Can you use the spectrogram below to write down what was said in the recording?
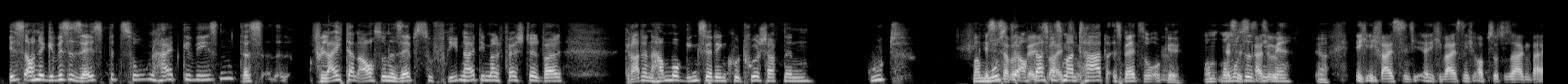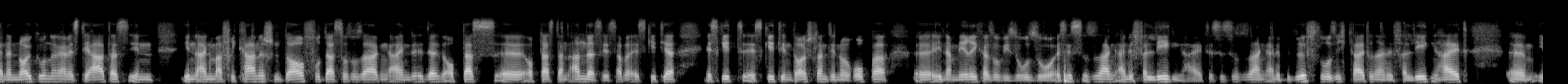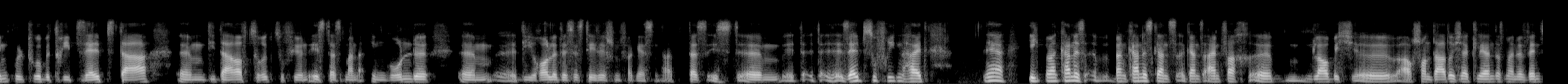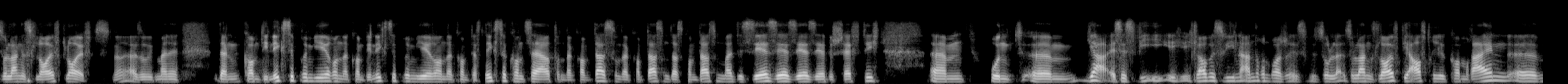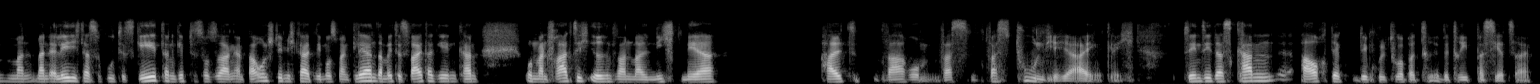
Ist es auch eine gewisse Selbstbezogenheit gewesen? Das äh, vielleicht dann auch so eine Selbstzufriedenheit, die man feststellt, weil gerade in Hamburg ging es ja den Kulturschaffenden gut. Man es musste auch das, was man tat, es wäre so, okay. Man, man muss es, es also, nicht mehr. Ja. Ich, ich, weiß nicht, ich weiß nicht, ob sozusagen bei einer Neugründung eines Theaters in, in einem afrikanischen Dorf, wo das sozusagen ein, ob das, äh, ob das dann anders ist. Aber es geht ja, es geht, es geht in Deutschland, in Europa, äh, in Amerika sowieso so. Es ist sozusagen eine Verlegenheit. Es ist sozusagen eine Begriffslosigkeit und eine Verlegenheit ähm, im Kulturbetrieb selbst da, ähm, die darauf zurückzuführen ist, dass man im Grunde ähm, die Rolle des Ästhetischen vergessen hat. Das ist ähm, Selbstzufriedenheit ja, ich, man kann es, man kann es ganz, ganz einfach, äh, glaube ich, äh, auch schon dadurch erklären, dass man, wenn solange es läuft, läuft's. Ne? Also ich meine, dann kommt die nächste Premiere und dann kommt die nächste Premiere und dann kommt das nächste Konzert und dann kommt das und dann kommt das und das kommt das und man ist sehr, sehr, sehr, sehr beschäftigt. Ähm, und ähm, ja, es ist wie, ich, ich glaube, es ist wie in anderen Branchen, es, so, solange es läuft, die Aufträge kommen rein, äh, man, man erledigt das so gut es geht, dann gibt es sozusagen ein paar Unstimmigkeiten, die muss man klären, damit es weitergehen kann. Und man fragt sich irgendwann mal nicht mehr, halt, warum? Was, was tun wir hier eigentlich? Sehen Sie, das kann auch der, dem Kulturbetrieb passiert sein.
